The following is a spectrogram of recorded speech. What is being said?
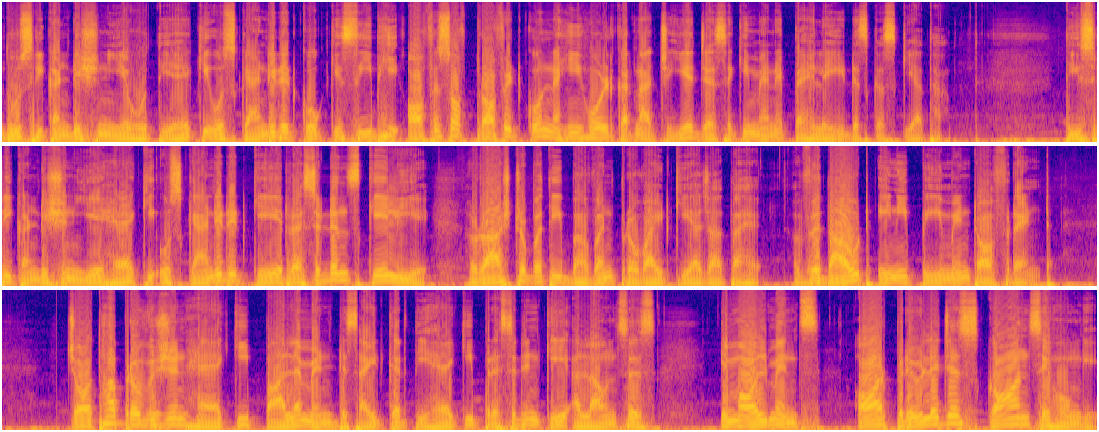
दूसरी कंडीशन ये होती है कि उस कैंडिडेट को किसी भी ऑफ़िस ऑफ़ प्रॉफिट को नहीं होल्ड करना चाहिए, जैसे कि मैंने पहले ही डिस्कस किया था। तीसरी कंडीशन ये है कि उस कैंडिडेट के रेसिडेंस के लिए राष्ट्रपति भवन प्रोवाइड किया जाता है without any payment of rent चौथा प्रोविज़न है कि पार्लियामेंट डिसाइड करती है कि प्रेसिडेंट के अलाउंसेस इमॉलमेंट्स और प्रिविलेजेस कौन से होंगे।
